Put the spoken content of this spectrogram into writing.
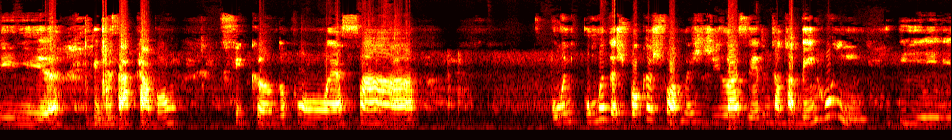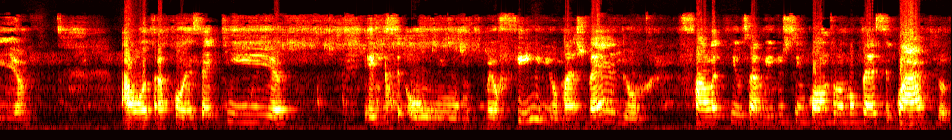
E eles acabam ficando com essa. Uma das poucas formas de lazer, então tá bem ruim. E a outra coisa é que eles, o meu filho mais velho fala que os amigos se encontram no PS4.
